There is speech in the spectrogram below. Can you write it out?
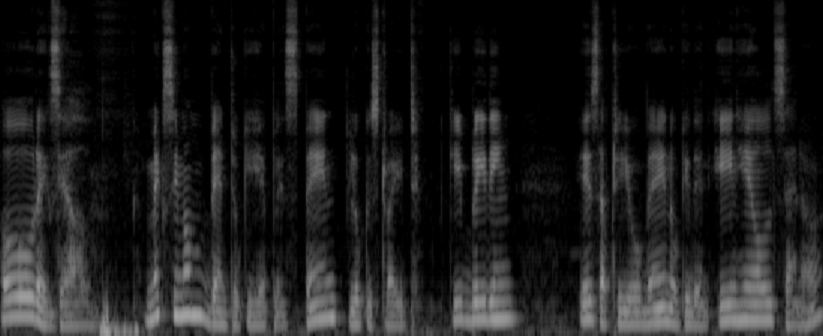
or exhale. Maximum bend okay. Here please. Bend look straight. Keep breathing. Is up to you. Bend okay. Then inhale. Center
